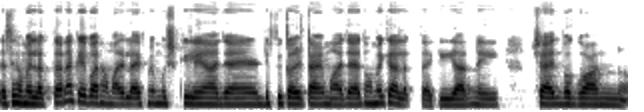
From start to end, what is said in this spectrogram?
जैसे हमें लगता है ना कई बार हमारे लाइफ में मुश्किलें आ जाए डिफ़िकल्ट टाइम आ जाए तो हमें क्या लगता है कि यार नहीं शायद भगवान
